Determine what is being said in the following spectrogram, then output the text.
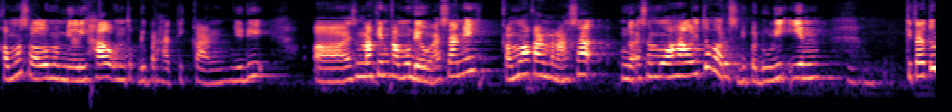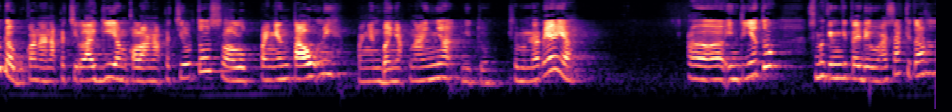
kamu selalu memilih hal untuk diperhatikan. Jadi eh, semakin kamu dewasa nih, kamu akan merasa nggak semua hal itu harus dipeduliin. Kita tuh udah bukan anak kecil lagi yang kalau anak kecil tuh selalu pengen tahu nih, pengen banyak nanya gitu. Sebenarnya ya eh, intinya tuh semakin kita dewasa kita harus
